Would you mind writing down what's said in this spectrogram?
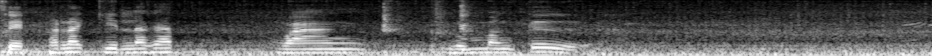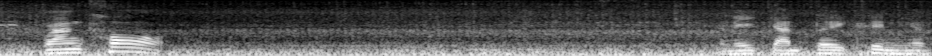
เสร็จภารกิจแล้วครับ วางหลุมบังเกอร์วางท่อ อันนี้จานเตยขึ้นครับ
